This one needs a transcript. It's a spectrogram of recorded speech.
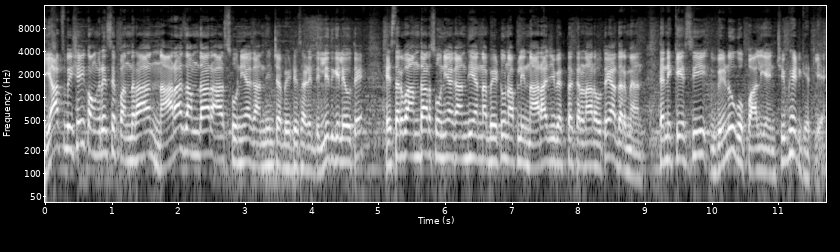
याच विषयी काँग्रेसचे पंधरा नाराज आमदार आज सोनिया गांधींच्या भेटीसाठी दिल्लीत गेले होते. हे सर्व आमदार सोनिया गांधी यांना भेटून आपली नाराजी व्यक्त करणार होते. या दरम्यान त्यांनी के सी वेणुगोपाल यांची भेट घेतली आहे.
